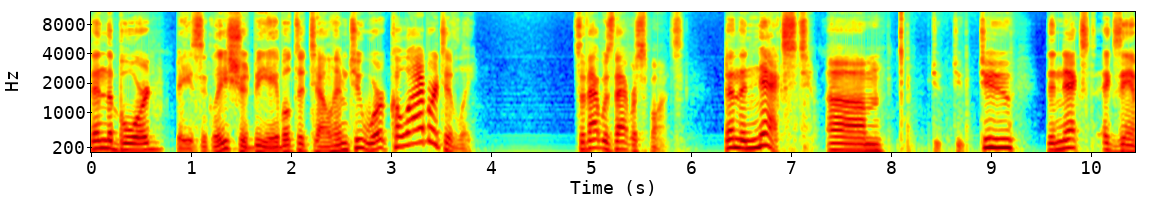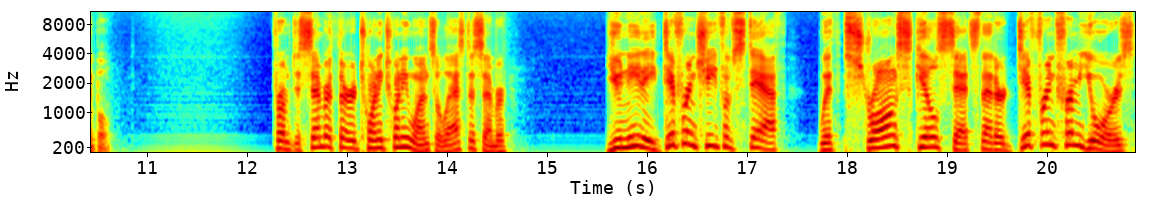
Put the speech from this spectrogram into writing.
then the board basically should be able to tell him to work collaboratively. So that was that response. Then the next, um, do, do, do, the next example from December 3rd, 2021, so last December, you need a different chief of staff with strong skill sets that are different from yours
